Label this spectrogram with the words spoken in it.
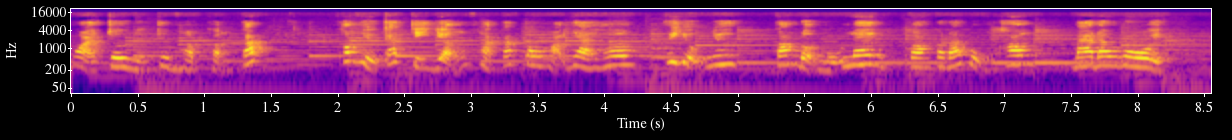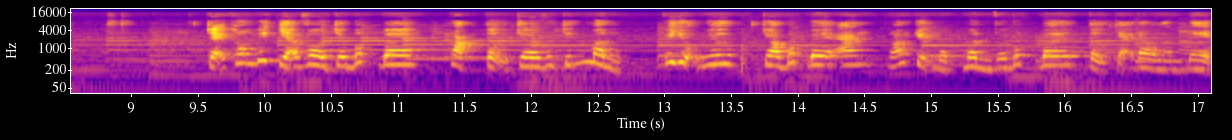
ngoại trừ những trường hợp khẩn cấp. Không hiểu cách chỉ dẫn hoặc các câu hỏi dài hơn, ví dụ như con đội mũ lên, con có đói bụng không, ba đâu rồi, Trẻ không biết giả vờ chơi búp bê hoặc tự chơi với chính mình. Ví dụ như cho búp bê ăn, nói chuyện một mình với búp bê, tự chải đầu làm đẹp.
